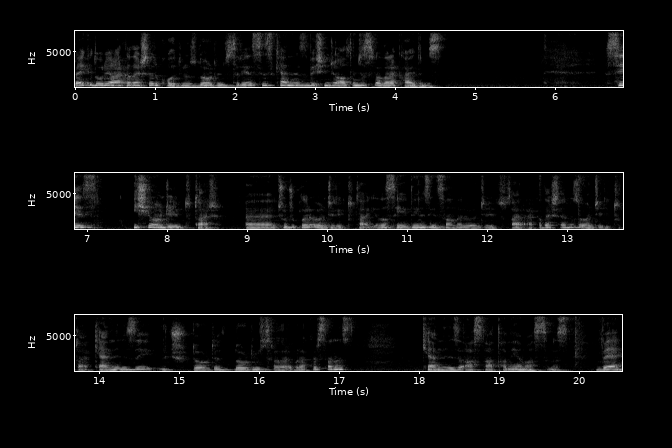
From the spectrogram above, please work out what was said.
Belki de arkadaşları koydunuz dördüncü sıraya. Siz kendiniz beşinci, altıncı sıralara kaydınız. Siz işi öncelik tutar, e, çocukları öncelik tutar ya da sevdiğiniz insanları öncelik tutar, arkadaşlarınızı öncelik tutar. Kendinizi 3, 4, 4. sıralara bırakırsanız kendinizi asla tanıyamazsınız. Ve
